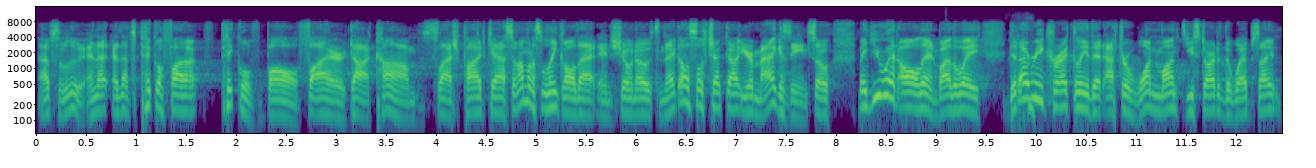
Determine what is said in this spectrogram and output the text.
Absolutely. And, that, and that's pickleballfire.com slash podcast. And I'm going to link all that in show notes. And they also check out your magazine. So, man, you went all in. By the way, did I read correctly that after one month you started the website?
